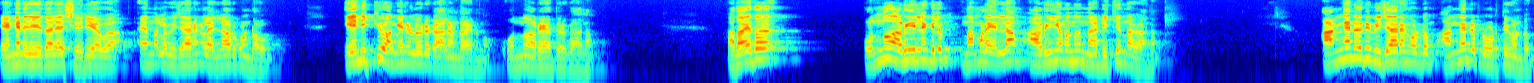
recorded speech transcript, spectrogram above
എങ്ങനെ ചെയ്താലേ ശരിയാവുക എന്നുള്ള വിചാരങ്ങൾ എല്ലാവർക്കും ഉണ്ടാവും. എനിക്കും അങ്ങനെയുള്ളൊരു കാലം ഉണ്ടായിരുന്നു ഒന്നും അറിയാത്തൊരു കാലം. അതായത് ഒന്നും അറിയില്ലെങ്കിലും നമ്മളെല്ലാം അറിയുമെന്ന് നടിക്കുന്ന കാലം. അങ്ങനെ ഒരു വിചാരം കൊണ്ടും അങ്ങനെ ഒരു പ്രവൃത്തി കൊണ്ടും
